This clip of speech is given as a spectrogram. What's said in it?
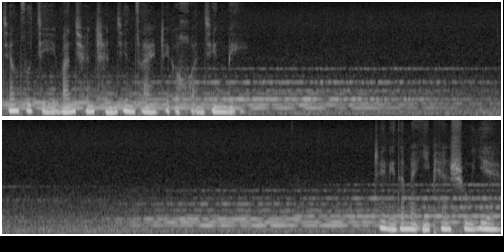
将自己完全沉浸在这个环境里。这里的每一片树叶，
